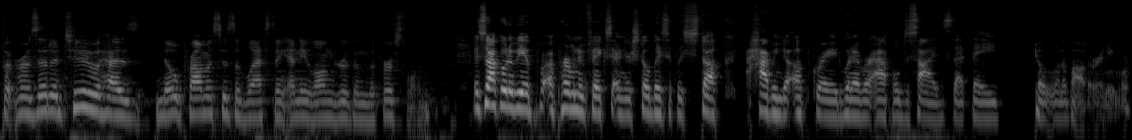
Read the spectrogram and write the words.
But Rosetta 2 has no promises of lasting any longer than the first one. It's not going to be a, a permanent fix, and you're still basically stuck having to upgrade whenever Apple decides that they don't want to bother anymore.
